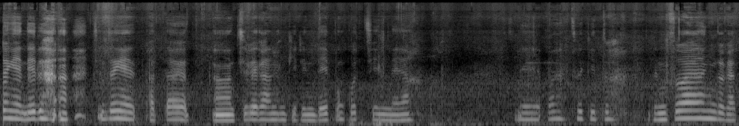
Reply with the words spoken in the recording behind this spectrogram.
친정에 내려, 친정에 왔다 어, 집에 가는 길인데 예쁜 꽃이 있네요. 네, 와, 저기도 능수한 것 같아.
